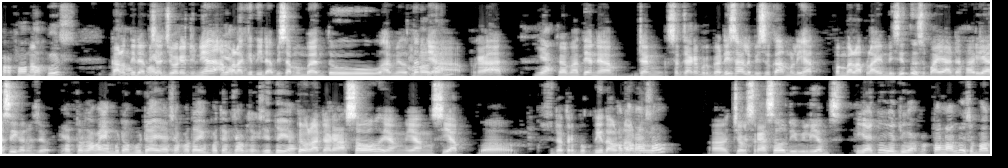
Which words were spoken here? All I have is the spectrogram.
perform bagus. kalau tidak bisa juara dunia, Iya. apalagi tidak bisa membantu Hamilton, Hamilton. ya berat. Ya. Dalam artian ya dan secara pribadi saya lebih suka melihat pembalap lain di situ supaya ada variasi kan Mas Dewa. Ya terutama yang muda-muda ya, siapa tahu yang potensial bisa ke situ ya. Betul ada Russell yang yang siap eh, sudah terbukti tahun Atau lalu. Russell? eh, George Russell di Williams. Iya itu juga tahun lalu sempat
